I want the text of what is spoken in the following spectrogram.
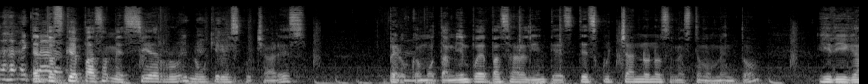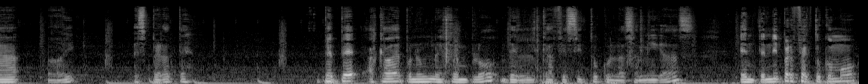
Entonces, ¿qué pasa? Me cierro y no quiero escuchar eso. Pero como también puede pasar alguien que esté escuchándonos en este momento y diga, ay, espérate. Pepe acaba de poner un ejemplo del cafecito con las amigas. Entendí perfecto cómo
